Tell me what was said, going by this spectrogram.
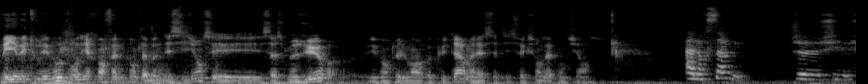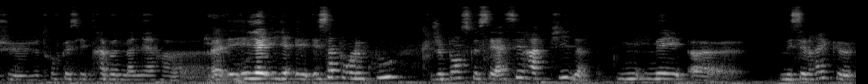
Mais il y avait tous les mots pour dire qu'en fin de compte, la bonne décision, c'est, ça se mesure, éventuellement un peu plus tard, mais la satisfaction de la conscience. Alors ça, oui. Je, je, je- je trouve que c'est une très bonne manière. euh, et, et- et- et- et ça, pour le coup, je pense que c'est assez rapide, mais, euh, mais c'est vrai que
